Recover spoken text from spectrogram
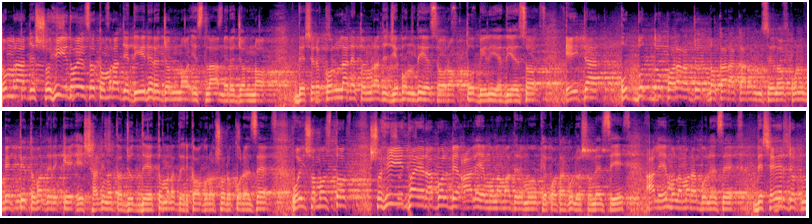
তোমরা যে শহীদ হয়েছে, তোমরা যে দিনের জন্য, ইসলামের জন্য, দেশের কল্যাণে তোমরা যে জীবন দিয়েছ, রক্ত বিলিয়ে দিয়েছ, এইটার উদ্বুদ্ধ করার জন্য কারা কারণ ছিল? কোন ব্যক্তি তোমাদেরকে এই স্বাধীনতা যুদ্ধে তোমাদেরকে অগ্রসর করেছে? ওই সমস্ত শহীদ ভাইয়েরা বলবে আলে মোলামাদের মুখে কথাগুলো শুনেছি। আলে মোলামারা বলেছে, দেশের জন্য,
